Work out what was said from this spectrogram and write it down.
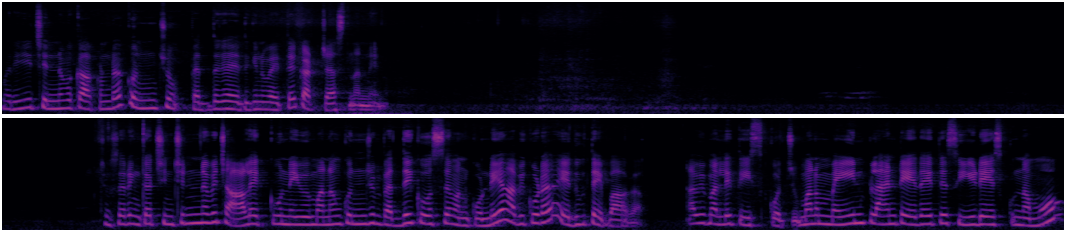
మరి చిన్నవి కాకుండా కొంచెం పెద్దగా ఎదిగినవి అయితే కట్ చేస్తున్నాను నేను. చూసారు? ఇంకా చిన్న చిన్నవి చాలా ఎక్కువ ఉన్నాయి. మనం కొంచెం పెద్దవి కోసామనుకోండి అవి కూడా ఎదుగుతాయి బాగా. అవి మళ్ళీ తీసుకోవచ్చు. మనం మెయిన్ ప్లాంట్ ఏదైతే సీడ్ వేసుకున్నామో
